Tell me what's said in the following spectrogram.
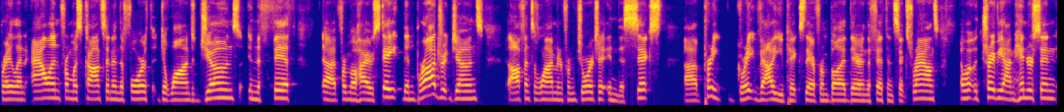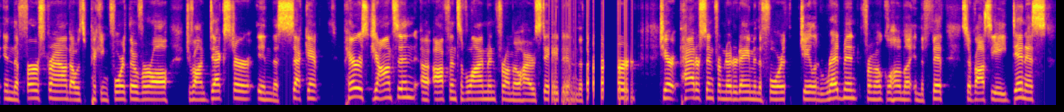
Braylon Allen from Wisconsin in the fourth. Dawand Jones in the fifth uh, from Ohio State. Then Broderick Jones, offensive lineman from Georgia in the sixth. Uh, pretty great value picks there from Bud there in the fifth and sixth rounds. I went with TreVeyon Henderson in the first round. I was picking fourth overall. Gervon Dexter in the second. Paris Johnson, uh, offensive lineman from Ohio State in the third. Jarrett Patterson from Notre Dame in the fourth. Jalen Redmond from Oklahoma in the fifth. SirVocea Dennis,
